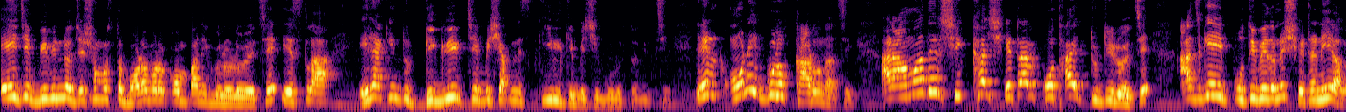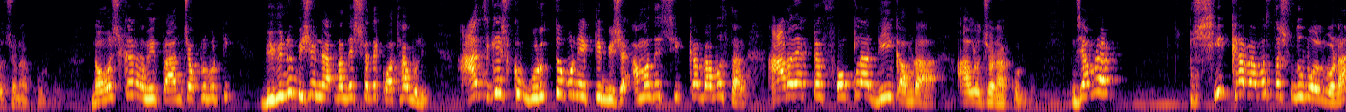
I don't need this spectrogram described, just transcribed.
এই যে বিভিন্ন যে সমস্ত বড় বড় কোম্পানিগুলো রয়েছে, টেসলা, এরা কিন্তু ডিগ্রির চেয়ে বেশি আপনি স্কিলকে বেশি গুরুত্ব দিচ্ছে। এর অনেকগুলো কারণ আছে। আর আমাদের শিক্ষায় সেটার কোথায় ত্রুটি রয়েছে, আজকে এই প্রতিবেদনে সেটা নিয়ে আলোচনা করব। নমস্কার, আমি প্রাণ চক্রবর্তী। বিভিন্ন বিষয় নিয়ে আপনাদের সাথে কথা বলি। আজকে খুব গুরুত্বপূর্ণ একটি বিষয়, আমাদের শিক্ষা ব্যবস্থার আরও একটা ফোকলা দিক আমরা আলোচনা করব। যে আমরা শিক্ষা ব্যবস্থা শুধু বলব না,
